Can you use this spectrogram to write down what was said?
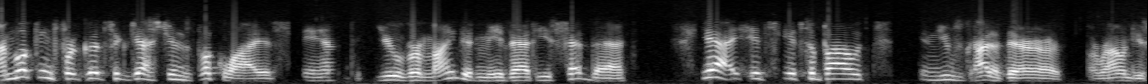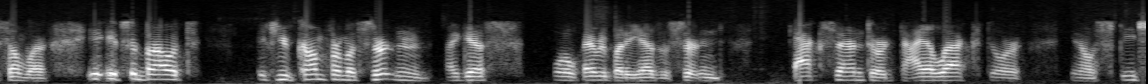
I'm looking for good suggestions book wise and you reminded me that he said that. Yeah, it's it's about and you've got it there around you somewhere. It's about if you come from a certain, I guess, well, everybody has a certain accent or dialect or you know speech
